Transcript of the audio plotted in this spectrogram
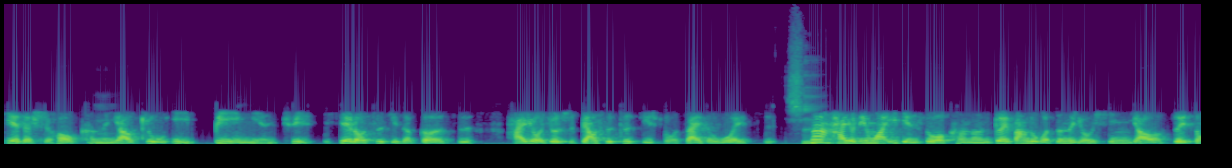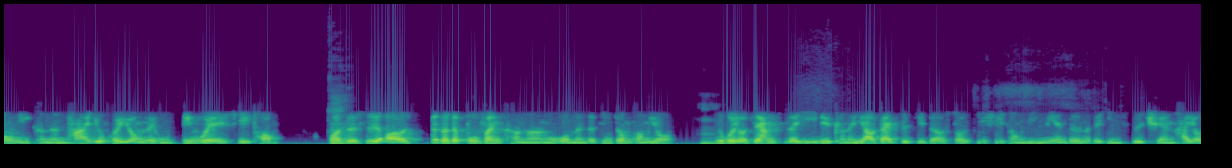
介的时候，可能要注意避免去泄露自己的个资，还有就是标示自己所在的位置。是。那还有另外一点说，可能对方如果真的有心要追踪你，可能他又会用那种定位系统，或者是呃这个的部分，可能我们的听众朋友。如果有这样子的疑虑，可能要在自己的手机系统里面的那个隐私权还有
